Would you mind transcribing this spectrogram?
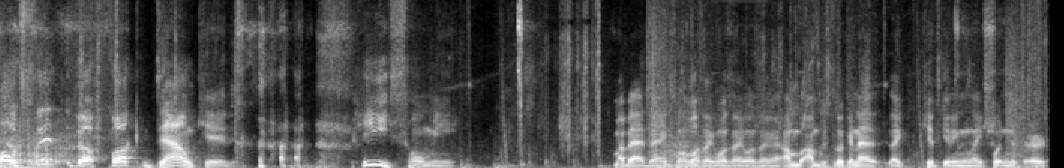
Oh, sit the fuck down, kid. Peace, homie. My bad, Banks. Hold on, One second, one second, one second. I'm, I'm just looking at like kids getting like put in the dirt.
